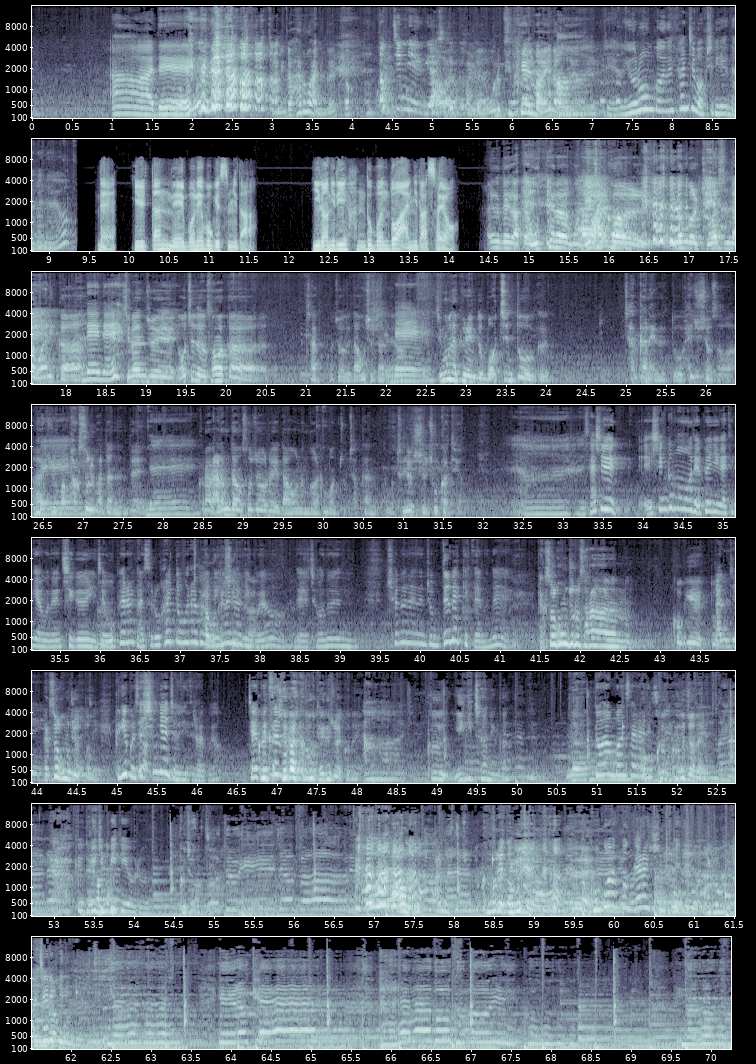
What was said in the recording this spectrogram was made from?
아, 네. 아닌가? 하루 아닌가요? 떡? 떡집 얘기하시는 거. 네, 오늘 PPL 많이 나오네요. 아, 그래요. 이런 거는 편집 없이 그냥 나가나요? 네, 일단 내보내 보겠습니다. 이런 일이 한두 번도 아니라서요. 아니 근데 아까 오페라 뭐 뮤지컬 이런 걸 좋아하신다고 하니까 네네. 지난주에 어쨌든 성악가 자, 저기 나오셨잖아요. 네. 진공 대표님도 멋진 또 그 잠깐의 그또 해주셔서 아주 네. 막 박수를 받았는데 네. 그런 아름다운 소절에 나오는 걸 한번 좀 잠깐 한번 들려주시면 좋을 것 같아요. 아, 사실 싱그모 대표님 같은 경우는 지금 이제 음. 오페라 가수로 활동을 하고, 하고 있는 계시니까. 현역이고요. 네, 저는 최근에는 좀 뜸했기 때문에 네. 백설공주를 사랑하는 거기에 또 난제. 백설공주였던 난제. 그게 벌써 10년 전이더라고요. 제가 그러니까 제가 그거 되게 좋아했거든요. 아, 그 이기찬인가? 또한 번. 어, 그- 그거잖아요. 네. 그 그때 뮤직비디오로. 그죠? 좋죠. 그 노래 되게 좋아요. 네. 그거 한번 깔아주시면 좋겠네요. 이거 아, 체리 피디님. 이렇게 바라보고 있고 넌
